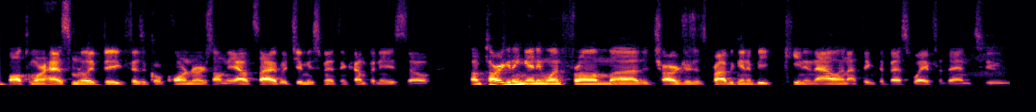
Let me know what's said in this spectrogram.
Baltimore has some really big physical corners on the outside with Jimmy Smith and company. So if I'm targeting anyone from uh, the Chargers, it's probably going to be Keenan Allen. I think the best way for them to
